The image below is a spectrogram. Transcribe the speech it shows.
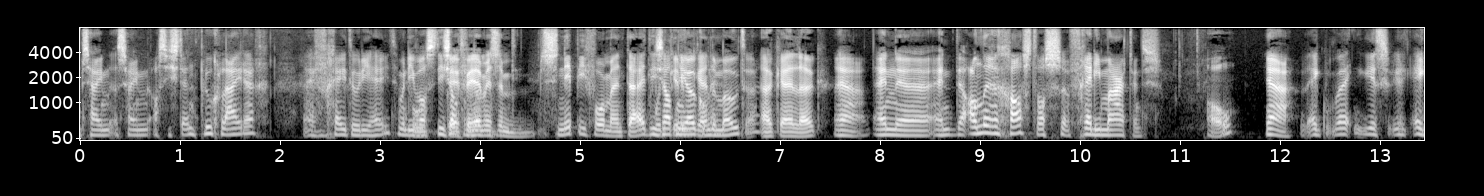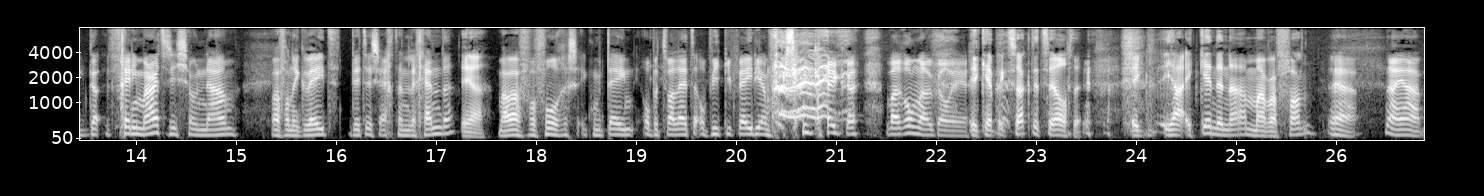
zijn, zijn assistent-ploegleider? Even vergeten hoe die heet. Maar die, was, die zat, TVM de- is een snippie voor mijn tijd. die zat nu ook eerlijk op de motor. Oké, leuk. Ja, en, eh, en de andere gast was eh, Freddy Maartens. Oh? Ja, ik, ik, ik, Freddy Maartens is zo'n naam waarvan ik weet, dit is echt een legende. Ja. Maar waar vervolgens ik meteen op het toilet op Wikipedia moest gaan kijken. Waarom ook alweer? Ik heb exact hetzelfde. ik, ja, ik ken de naam, maar waarvan? Ja, nou ja,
